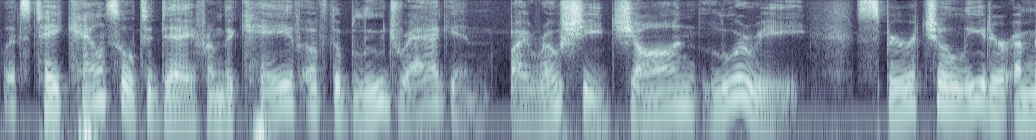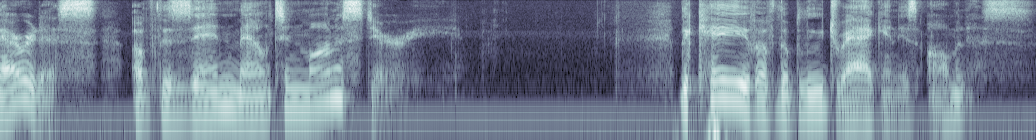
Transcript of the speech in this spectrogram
Let's take counsel today from The Cave of the Blue Dragon by Roshi John Loori, spiritual leader emeritus of the Zen Mountain Monastery. The Cave of the Blue Dragon is ominous.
